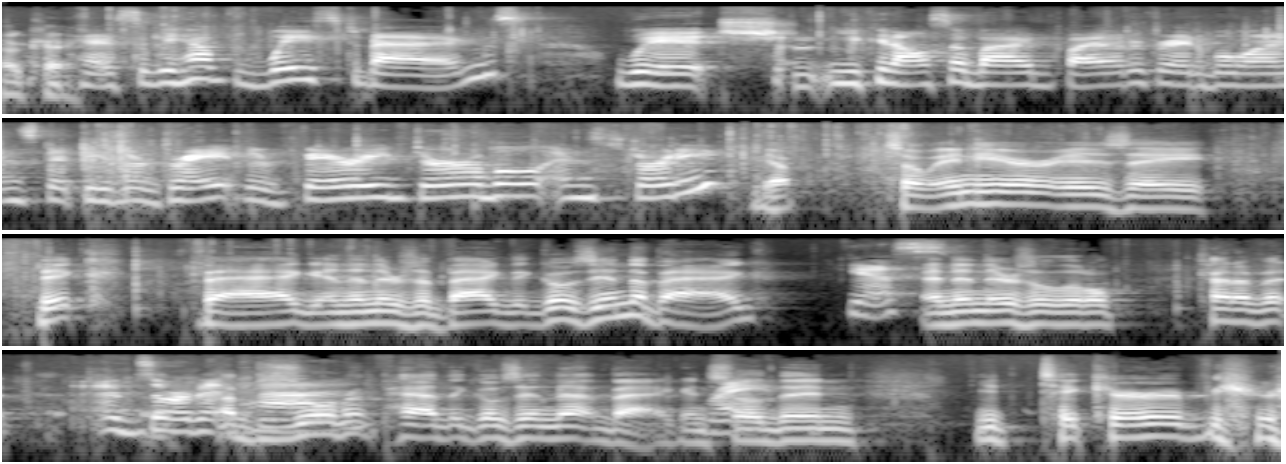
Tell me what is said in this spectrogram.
Okay. Okay, so we have waste bags which you can also buy biodegradable ones, but these are great. They're very durable and sturdy. Yep. So in here is a thick bag, and then there's a bag that goes in the bag, Yes. and then there's a little kind of an Absorbent pad. absorbent pad. that goes in that bag, and so then you take care of your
